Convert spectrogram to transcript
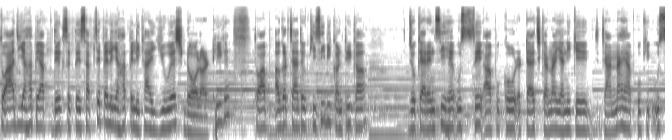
तो आज यहाँ पे आप देख सकते हैं, सबसे पहले यहाँ पे लिखा है यूएस डॉलर ठीक है? तो आप अगर चाहते हो किसी भी कंट्री का जो करेंसी है, उससे आपको अटैच करना, यानी कि जानना है आपको कि उस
